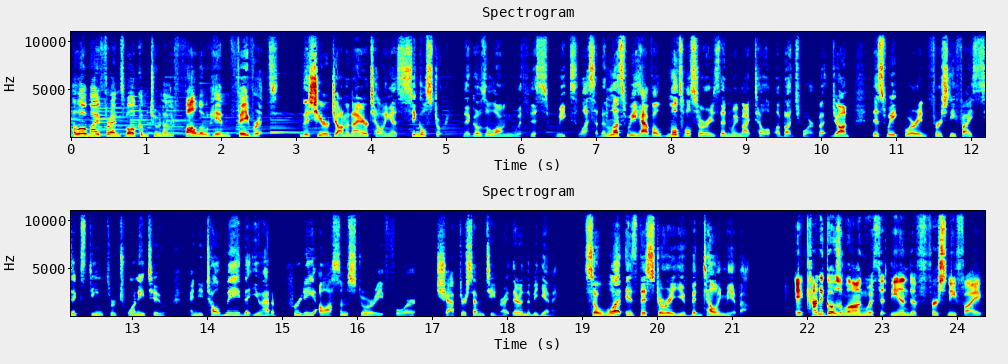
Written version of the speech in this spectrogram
Hello, my friends. Welcome to another Follow Him Favorites. This year, John and I are telling a single story that goes along with this week's lesson. Unless we have a, multiple stories, then we might tell a bunch more. But, John, this week we're in 1 Nephi 16 through 22, and you told me that you had a pretty awesome story for chapter 17, right there in the beginning. So, what is this story you've been telling me about? It kind of goes along with at the end of First Nephi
